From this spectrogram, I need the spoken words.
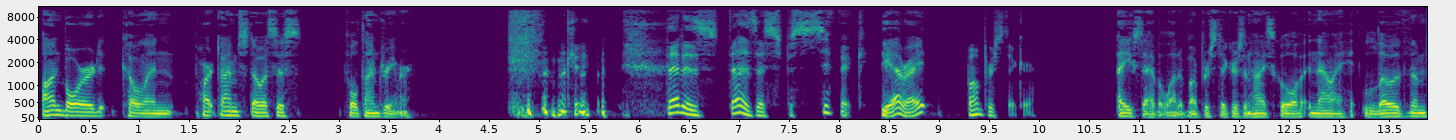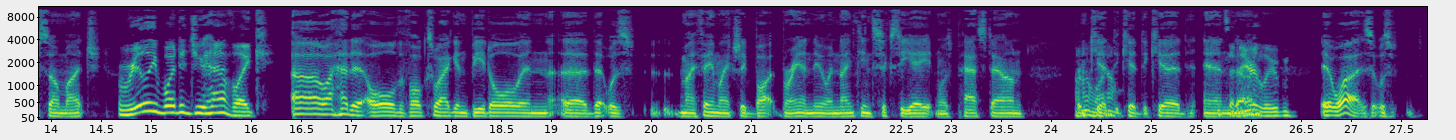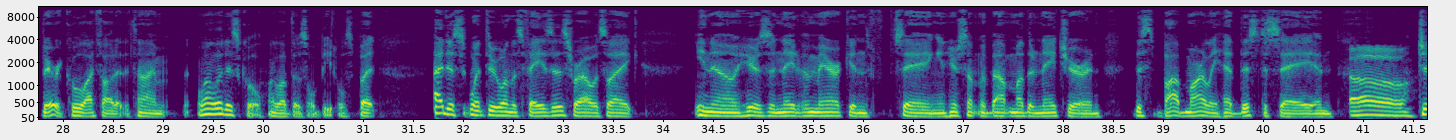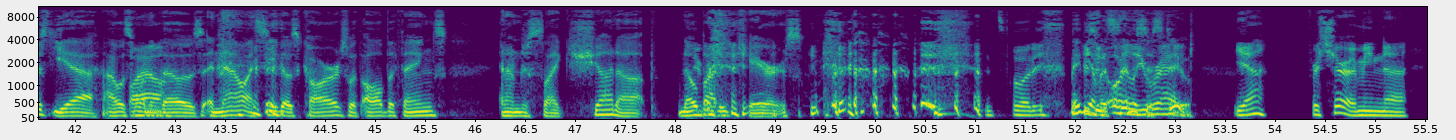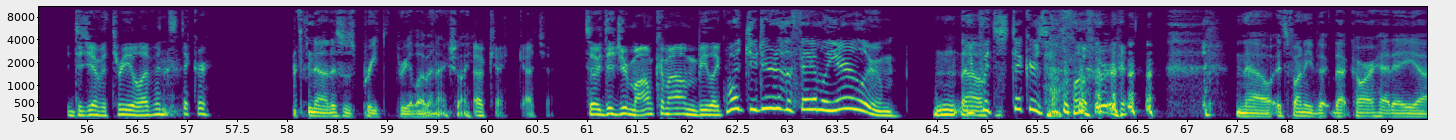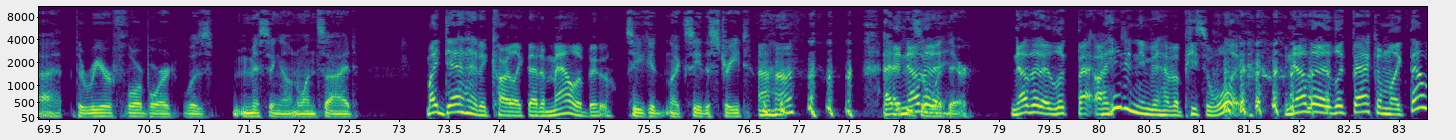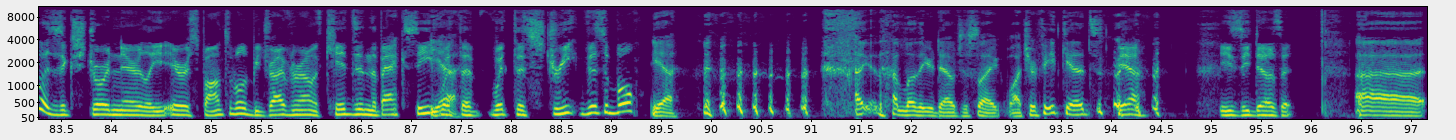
on board, colon, part-time stoicist, full-time dreamer. Okay, that is that is a specific Yeah, right? bumper sticker. I used to have a lot of bumper stickers in high school and now I loathe them so much. Really, what did you have? Like, Oh, I had an old Volkswagen Beetle and, uh, that was, my family actually bought brand new in 1968 and was passed down from Oh, kid wow. to kid to kid. And it's an um, heirloom. It was. It was very cool. I thought at the time. Well, it is cool. I love those old Beetles, but I just went through one of those phases where I was like, you know, here's a Native American saying, and here's something about Mother Nature, and this Bob Marley had this to say, and Oh, just yeah, I was one of those. And now I see those cars with all the things, and I'm just like, shut up. Nobody cares. it's funny. Maybe He's I'm an a oily rag. too. Yeah, for sure. I mean, uh, did you have a 311 sticker? No, this was pre 311 actually. Okay, gotcha. So did your mom come out and be like, what'd you do to the family heirloom? No, You put stickers all over it. No, it's funny that that car had a, uh, the rear floorboard was missing on one side. My dad had a car like that, a Malibu. So you could like see the street. Uh huh. I had a And now piece of wood I- there. Now that I look back, oh, he didn't even have a piece of wood. Now that I look back, I'm like, that was extraordinarily irresponsible to be driving around with kids in the back seat Yeah. with the, with the street visible. Yeah. I, I love that your dad was just like, watch your feet, kids. Yeah. Easy does it. Uh,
